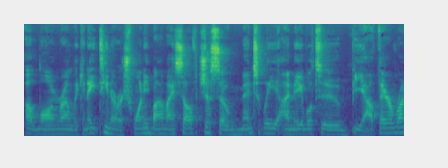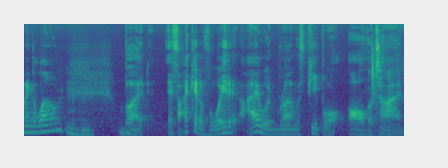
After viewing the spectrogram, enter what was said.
a long run, like an 18 or a 20 by myself, just so mentally I'm able to be out there running alone. Mm-hmm. But if I could avoid it, I would run with people all the time.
